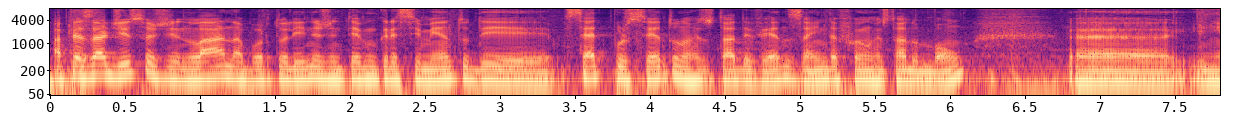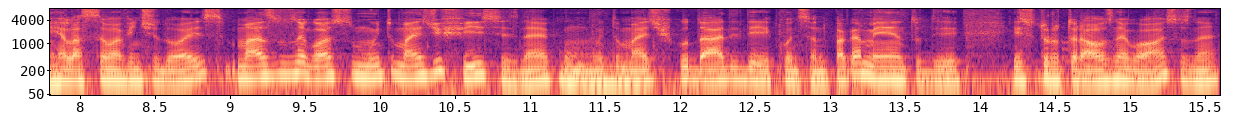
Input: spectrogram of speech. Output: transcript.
Apesar disso, gente, lá na Bortolini a gente teve um crescimento de 7% no resultado de vendas, ainda foi um resultado bom uh, em relação a 22, mas os negócios muito mais difíceis, né? Com muito mais dificuldade de condição de pagamento, de estruturar os negócios, né?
